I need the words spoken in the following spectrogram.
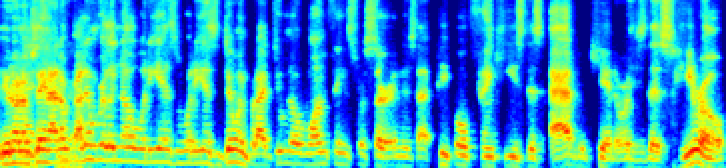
You know what I'm saying? I don't I don't really know what he is and what he is doing, but I do know one thing's for certain is that people think he's this advocate or he's this hero.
